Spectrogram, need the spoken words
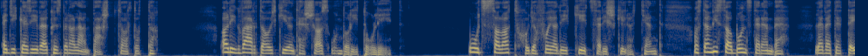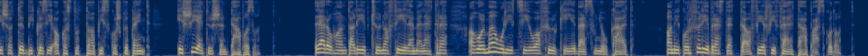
Egyik kezével közben a lámpást tartotta. Alig várta, hogy kiönthesse az undorító lét. Úgy szaladt, hogy a folyadék kétszer is kilöttyent, aztán vissza a boncterembe, levetette és a többi közé akasztotta a piszkos köpenyt, és sietősen távozott. Lerohant a lépcsőn a félemeletre, ahol Mauricio a fülkéjében szunyókált. Amikor fölébresztette, a férfi feltápászkodott.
